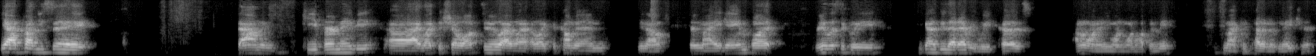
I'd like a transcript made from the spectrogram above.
yeah, I'd probably say Dom and Kiefer maybe. Uh, I like to show up to. I like I like to come in, you know, in my A game. But realistically, you got to do that every week because I don't want anyone one upping me. It's my competitive nature.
